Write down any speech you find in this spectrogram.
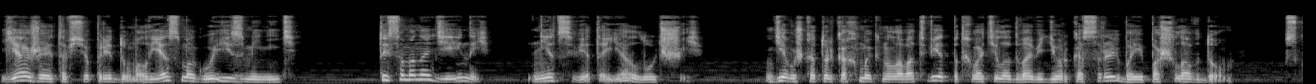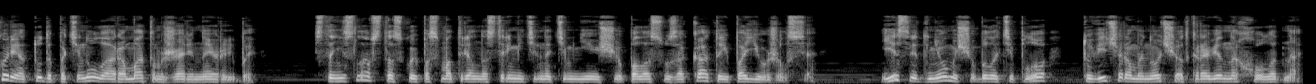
Я же это все придумал, я смогу и изменить. Ты самонадеянный. Нет, Света, я лучший. Девушка только хмыкнула в ответ, подхватила два ведерка с рыбой и пошла в дом. Вскоре оттуда потянула ароматом жареной рыбы. Станислав с тоской посмотрел на стремительно темнеющую полосу заката и поежился. Если днем еще было тепло, то вечером и ночью откровенно холодно.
